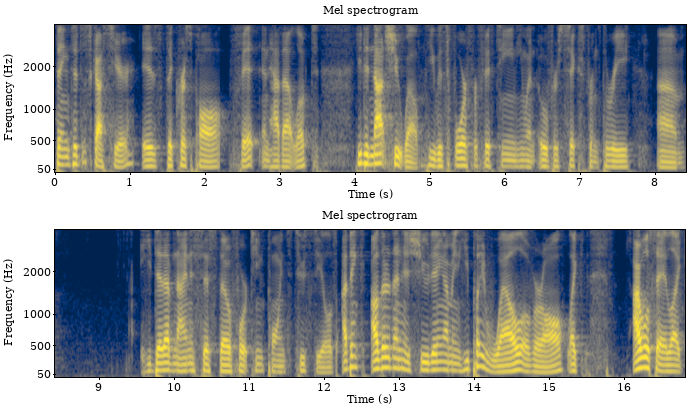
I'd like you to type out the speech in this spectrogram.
thing to discuss here is the Chris Paul fit and how that looked. He did not shoot well. He was four for 15. He went over six from three. Um, he did have nine assists, though, 14 points, two steals. I think, other than his shooting, I mean, he played well overall. Like, I will say, like,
